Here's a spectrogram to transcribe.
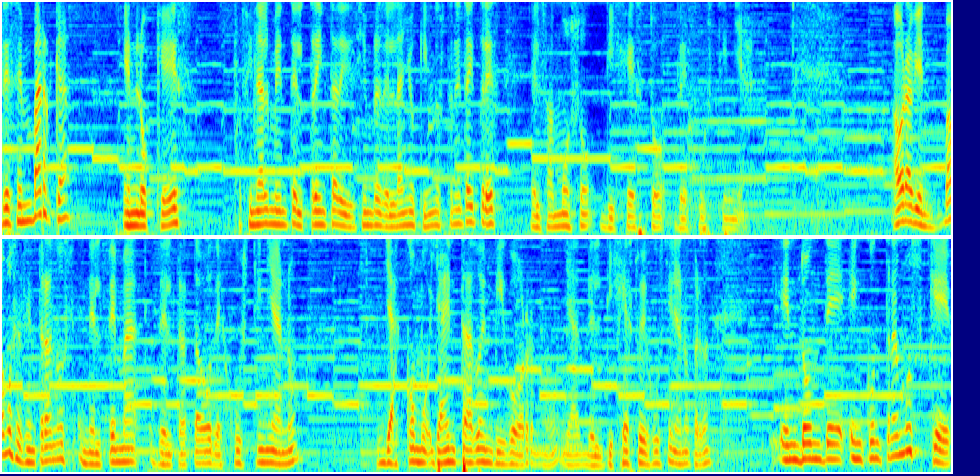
desembarca en lo que es finalmente el 30 de diciembre del año 533 el famoso digesto de Justiniano. Ahora bien, vamos a centrarnos en el tema del tratado de Justiniano ya como ya ha entrado en vigor, ya del digesto de Justiniano, perdón, en donde encontramos que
